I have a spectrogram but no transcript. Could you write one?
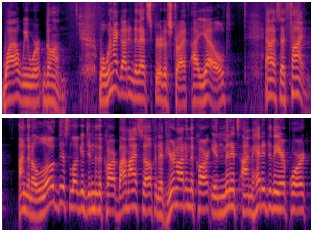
while we were gone. Well, when I got into that spirit of strife, I yelled and I said, Fine, I'm going to load this luggage into the car by myself. And if you're not in the car in minutes, I'm headed to the airport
